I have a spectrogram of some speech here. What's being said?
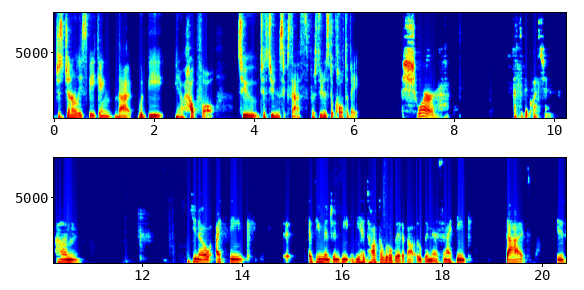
just generally speaking that would be you know helpful to to student success for students to cultivate sure that's a good question um, you know i think as you mentioned, we, we had talked a little bit about openness, and I think that is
